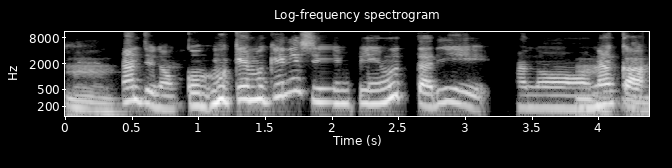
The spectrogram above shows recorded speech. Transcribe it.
うん。なんていうの、こう、ムケムケに新品売ったり、あのーうん。なんか、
